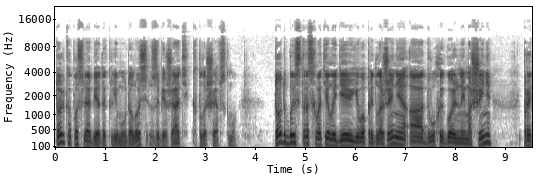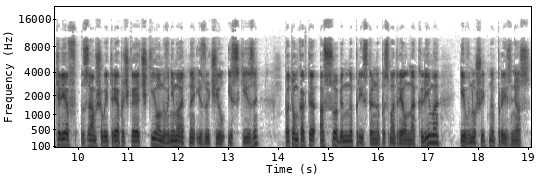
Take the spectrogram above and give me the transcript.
только после обеда Климу удалось забежать к Плышевскому. Тот быстро схватил идею его предложения о двухигольной машине. Протерев замшевой тряпочкой очки, он внимательно изучил эскизы, потом как-то особенно пристально посмотрел на Клима и внушительно произнес.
